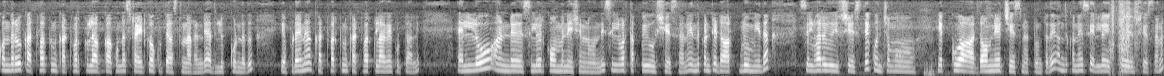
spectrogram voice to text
కొందరు కట్ వర్క్ని కట్ వర్క్ లాగా కాకుండా స్ట్రైట్గా కుట్టేస్తున్నారండి. అది లుక్ ఉండదు. ఎప్పుడైనా కట్ వర్క్ని కట్ వర్క్ లాగే కుట్టాలి. ఎల్లో అండ్ సిల్వర్ కాంబినేషన్లో ఉంది. సిల్వర్ తక్కువ యూజ్ చేశాను. ఎందుకంటే డార్క్ బ్లూ మీద సిల్వర్ యూజ్ చేస్తే కొంచెము ఎక్కువ డామినేట్ చేసినట్టు ఉంటుంది. అందుకనేసి ఎల్లో ఎక్కువ యూజ్ చేశాను.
